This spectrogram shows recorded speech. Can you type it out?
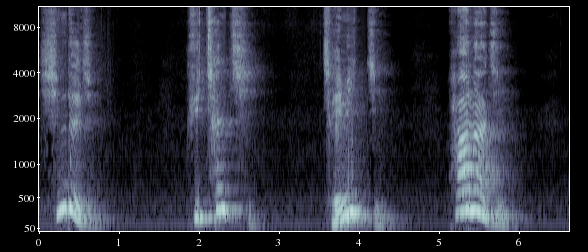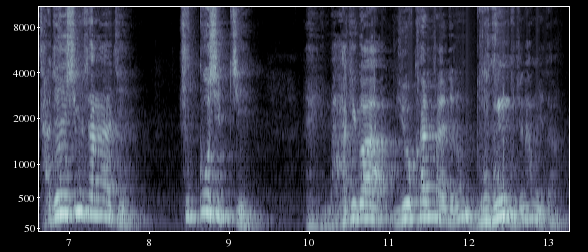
힘들지. 귀찮지. 재밌지. 화나지. 자존심 상하지. 죽고 싶지. 에이, 마귀가 유혹할 말들은 무궁무진합니다.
